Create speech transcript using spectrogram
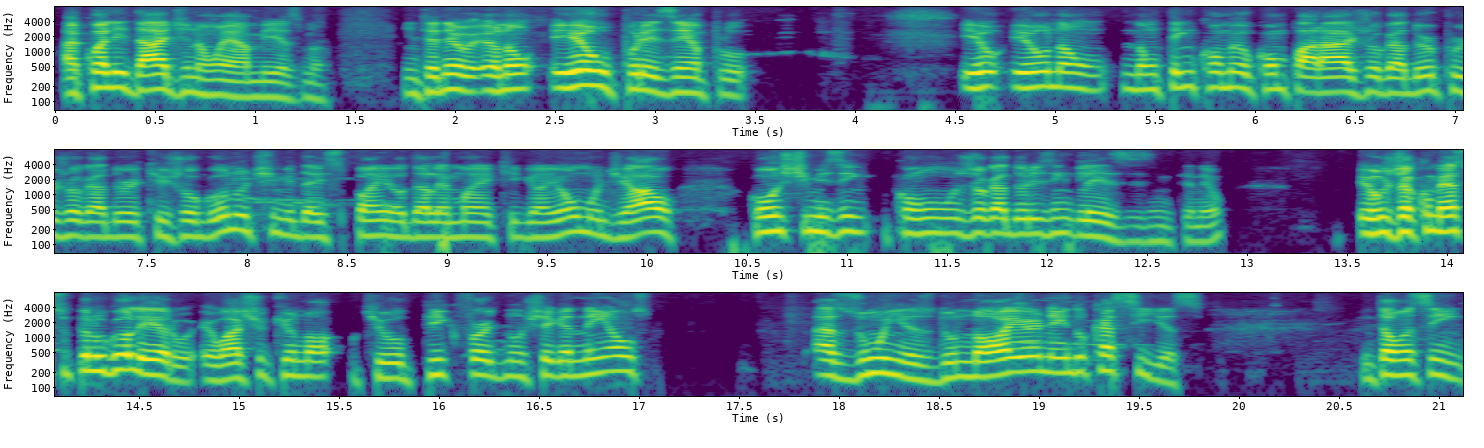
A qualidade não é a mesma. Entendeu? Eu não, eu, por exemplo, eu, eu não, não tem como eu comparar jogador por jogador que jogou no time da Espanha ou da Alemanha que ganhou o Mundial com os times com os jogadores ingleses, entendeu? Eu já começo pelo goleiro. Eu acho que o, que o Pickford não chega nem aos as unhas do Neuer nem do Cassias. Então, assim,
